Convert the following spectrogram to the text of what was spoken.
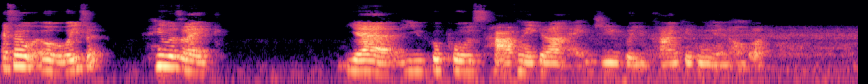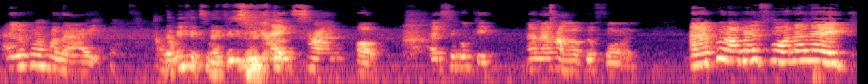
I said, Oh, what you said? He was like, Yeah, you could post half naked on IG, but you can't give me your number. I look at my phone like, I, Let me fix my face I because hang up. I say, okay. And I hang up the phone. And I put on my phone and like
